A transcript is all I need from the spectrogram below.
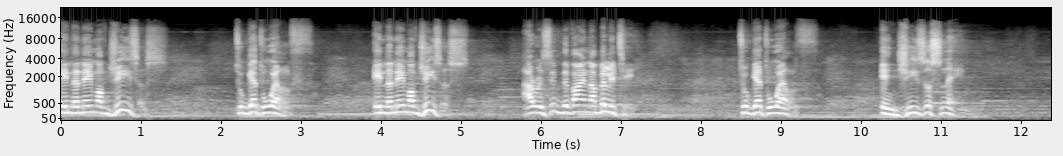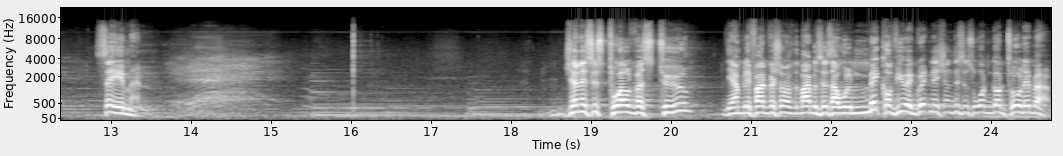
in the name of Jesus to get wealth. In the name of Jesus, I receive divine ability to get wealth. In Jesus' name. Say amen. Genesis 12, verse 2, the Amplified Version of the Bible says, I will make of you a great nation. This is what God told Abraham.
